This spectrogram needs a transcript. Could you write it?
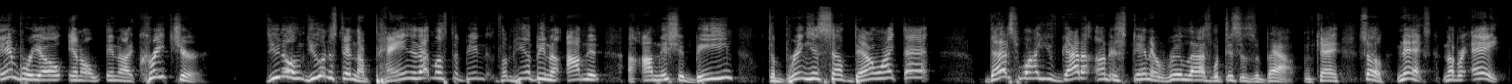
embryo in a in a creature. Do you know? Do you understand the pain that that must have been from him being an omniscient, an omniscient being to bring himself down like that? That's why you've got to understand and realize what this is about. Okay. So next, number eight,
